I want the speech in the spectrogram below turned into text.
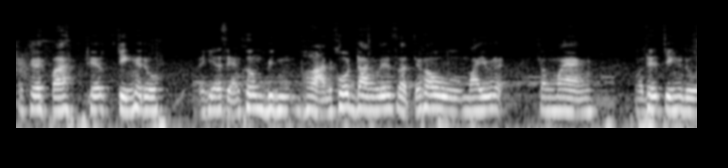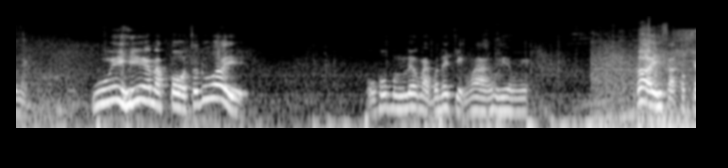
โอเคไปเทสจริงให้ดูไอเฮียเสียงเครื่องบินผ่านโคตรดังเลยสัตว์จะเข้าไม้ปเนี่ยช่างแมงมาเทสจริงให้ดูหน่อยอุ้ยเฮียแมปโปรดซะด้วยโอ้พวกมึงเลือกแมปกันได้เจ๋งมากพวกเฮียมึงนี้เฮ้ยสัตว์ตกใจ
